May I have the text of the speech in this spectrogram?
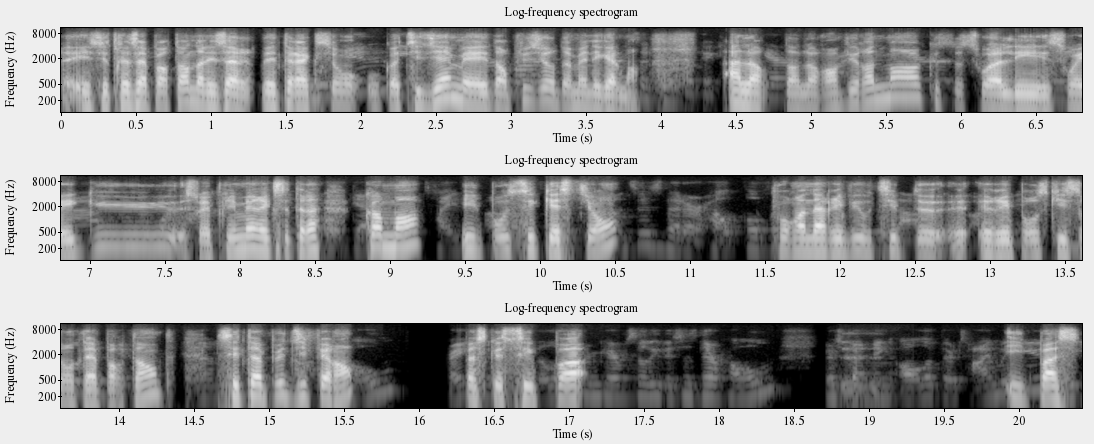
Et c'est très important dans les interactions au quotidien, mais dans plusieurs domaines également. Alors, dans leur environnement, que ce soit les soins aigus, soins primaires, etc., comment ils posent ces questions pour en arriver au type de euh, réponses qui sont importantes. C'est un peu différent parce que c'est pas ils passent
